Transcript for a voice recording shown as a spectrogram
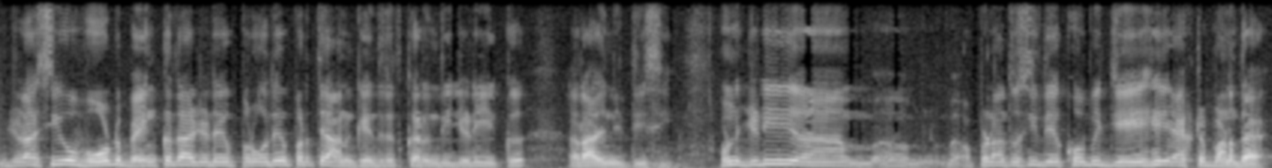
ਜਿਹੜਾ ਸੀ ਉਹ ਵੋਟ ਬੈਂਕ ਦਾ ਜਿਹੜੇ ਉੱਪਰ, ਉਹਦੇ ਉੱਪਰ ਧਿਆਨ ਕੇਂਦਰਿਤ ਕਰਨ ਦੀ ਜਿਹੜੀ ਇੱਕ ਰਾਜਨੀਤੀ ਸੀ। ਹੁਣ ਜਿਹੜੀ ਆਪਣਾ ਤੁਸੀਂ ਦੇਖੋ ਵੀ ਜੇ ਇਹ ਐਕਟ ਬਣਦਾ ਹੈ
